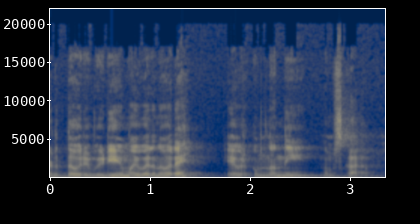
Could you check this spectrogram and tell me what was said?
അടുത്ത ഒരു വീഡിയോയുമായി വരുന്നവരെ ഏവർക്കും നന്ദി നമസ്കാരം.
